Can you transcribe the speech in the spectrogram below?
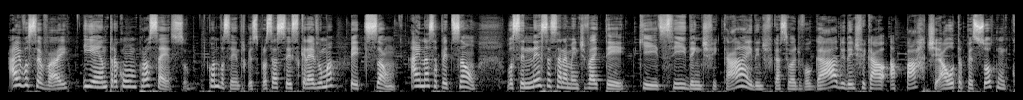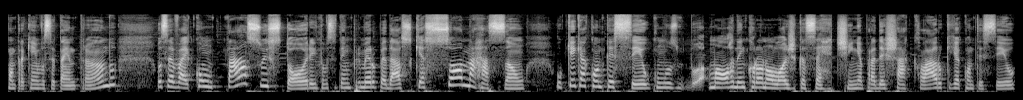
Aí você vai e entra com um processo. Quando você entra com esse processo, você escreve uma petição. Aí nessa petição, você necessariamente vai ter que se identificar, identificar seu advogado, identificar a parte, a outra pessoa contra quem você está entrando. Você vai contar a sua história, então você tem um primeiro pedaço que é só narração, o que, que aconteceu, com os, uma ordem cronológica certinha para deixar claro o que, que aconteceu.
